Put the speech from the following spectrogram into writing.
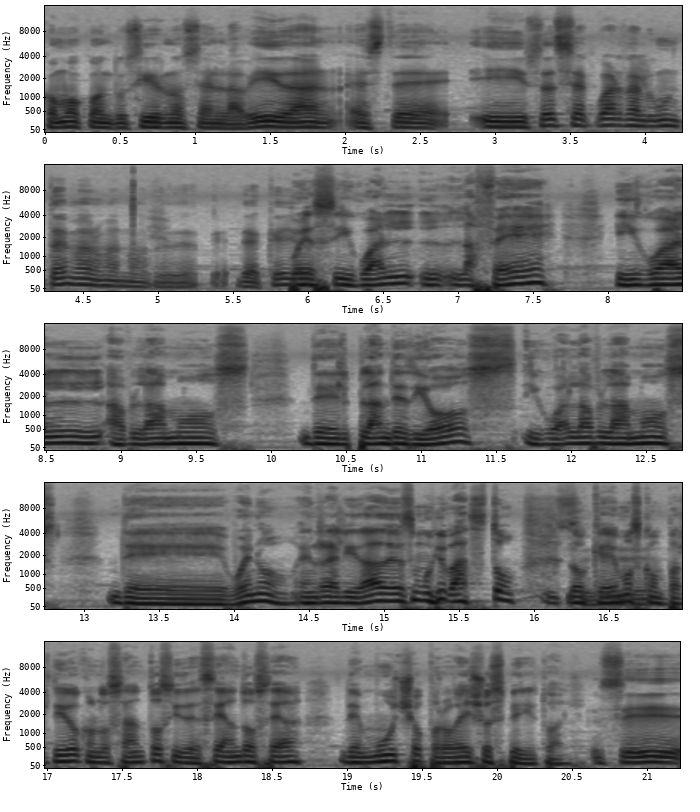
cómo conducirnos en la vida. Este, ¿Y usted se acuerda algún tema, hermano, de, de aquello? Pues igual la fe, igual hablamos del plan de Dios, igual hablamos de, bueno, en realidad es muy vasto sí. lo que hemos compartido con los santos y deseando sea de mucho provecho espiritual. Sí,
